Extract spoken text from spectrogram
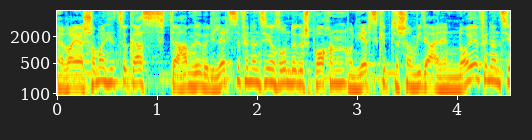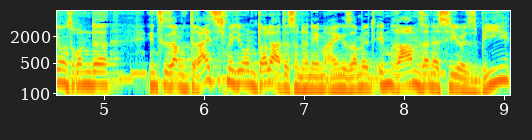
Er war ja schon mal hier zu Gast, da haben wir über die letzte Finanzierungsrunde gesprochen und jetzt gibt es schon wieder eine neue Finanzierungsrunde. Insgesamt 30 Millionen Dollar hat das Unternehmen eingesammelt im Rahmen seiner Series B.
